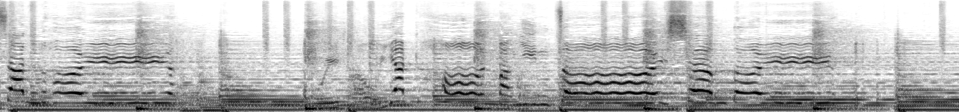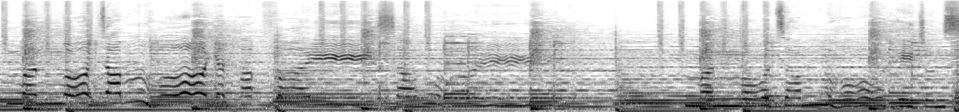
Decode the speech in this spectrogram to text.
身去，回头一看，默然再相对。问我怎可一刻废？问我怎可气尽息？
